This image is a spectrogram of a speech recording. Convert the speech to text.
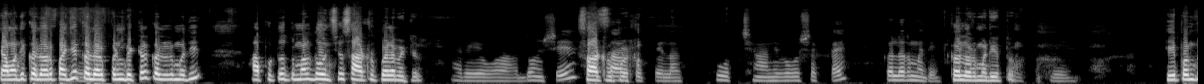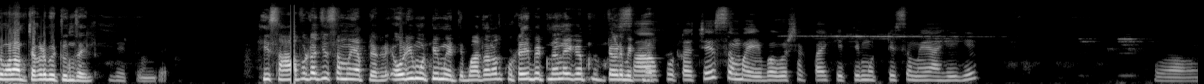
त्यामध्ये कलर पाहिजे कलर पण भेटेल कलरमध्ये हा फक्त तुम्हाला दोनशे साठ रुपयाला भेटेल. अरे वा दोनशे साठ रुपये. रुपयाला. खूप छान हे बघू शकताय. कलरमध्ये कलरमध्ये येतो. हे हे पण तुम्हाला आमच्याकडे भेटून जाईल. भेटून जाईल. ही सहा फुटाची समय आपल्याकडे. एवढी मोठी मिळते. बाजारात कुठेही भेटणार नाही का तुमच्याकडे भेटणार? सहा फुटाची समय बघू शकताय किती मोठी समय आहे ही. वाव.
